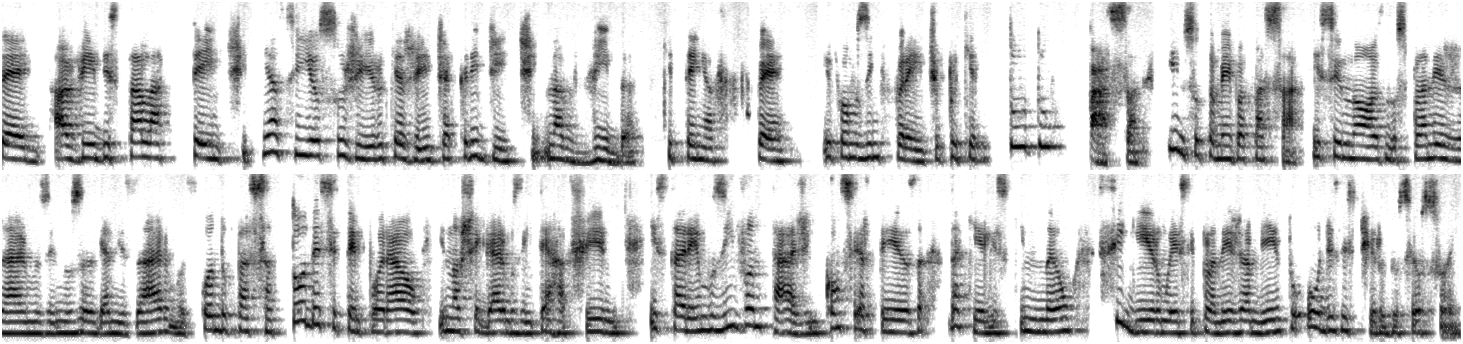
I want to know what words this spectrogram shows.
segue, a vida está latente. E assim eu sugiro que a gente acredite na vida, que tenha fé e vamos em frente, porque passa. Isso também vai passar. E se nós nos planejarmos e nos organizarmos, quando passa todo esse temporal e nós chegarmos em terra firme, estaremos em vantagem, com certeza, daqueles que não seguiram esse planejamento ou desistiram do seu sonho.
